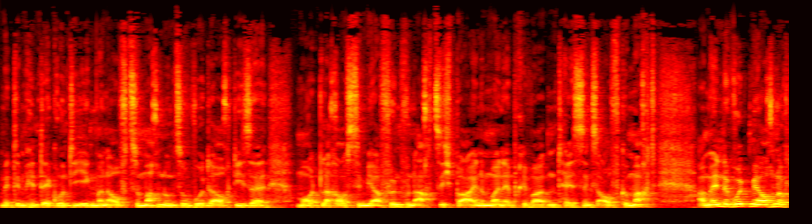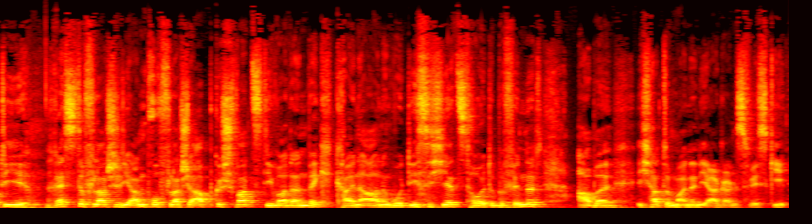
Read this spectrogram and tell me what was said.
mit dem Hintergrund, die irgendwann aufzumachen. Und so wurde auch dieser Mordlach aus dem Jahr 85 bei einem meiner privaten Tastings aufgemacht. Am Ende wurde mir auch noch die Resteflasche, die Anbruchflasche abgeschwatzt. Die war dann weg. Keine Ahnung, wo die sich jetzt heute befindet. Aber ich hatte meinen Jahrgangswhisky.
